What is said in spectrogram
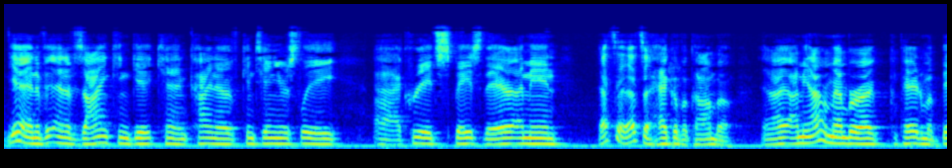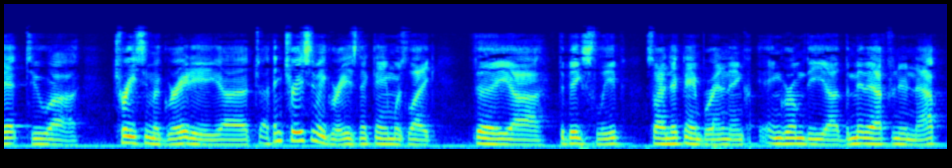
Yeah, and if and if Zion can get can kind of continuously uh, create space there, I mean, that's a that's a heck of a combo. And I, I mean, I remember I compared him a bit to uh, Tracy McGrady. Uh, I think Tracy McGrady's nickname was like the uh, the big sleep. So I nicknamed Brandon Ingram the uh, the mid afternoon nap.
